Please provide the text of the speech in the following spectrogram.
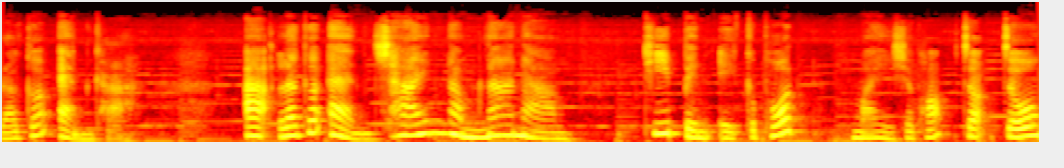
แล้วก็ an ค่ะ a แล้วก็ an ใช้นำหน้านามที่เป็นเอกพจน์ ไม่เฉพาะเจาะจง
